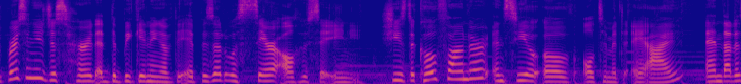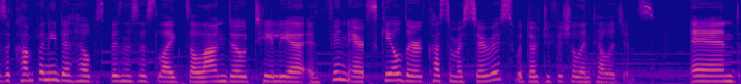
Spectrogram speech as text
The person you just heard at the beginning of the episode was Sarah Al Husseini. She's the co founder and CEO of Ultimate AI, and that is a company that helps businesses like Zalando, Telia, and Finnair scale their customer service with artificial intelligence. And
